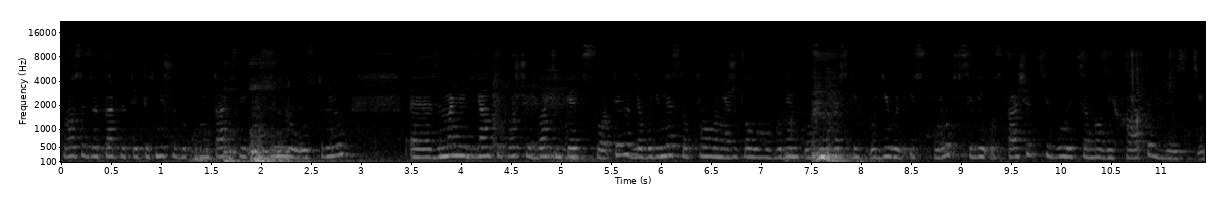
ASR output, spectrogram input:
просить затвердити технічну документацію із землеустрою земельної ділянки площею 25 сотих для будівництва обслуговування житлового будинку, господарських будівель і споруд в селі Осташівці, вулиця Нові Хати, 200.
